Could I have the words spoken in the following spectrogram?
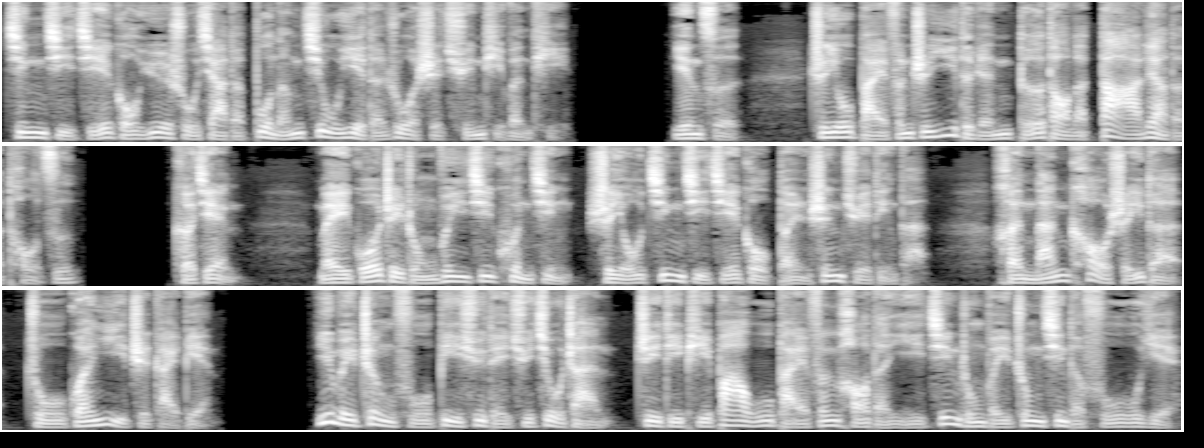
经济结构约束下的不能就业的弱势群体问题。因此，只有百分之一的人得到了大量的投资。可见，美国这种危机困境是由经济结构本身决定的，很难靠谁的主观意志改变。因为政府必须得去救战 GDP 八五百分号的以金融为中心的服务业，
